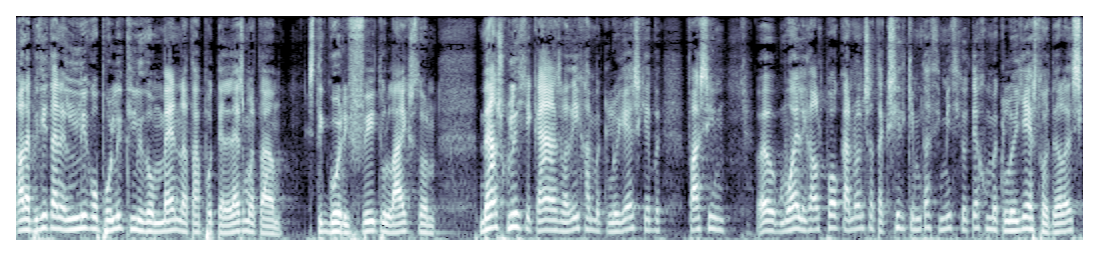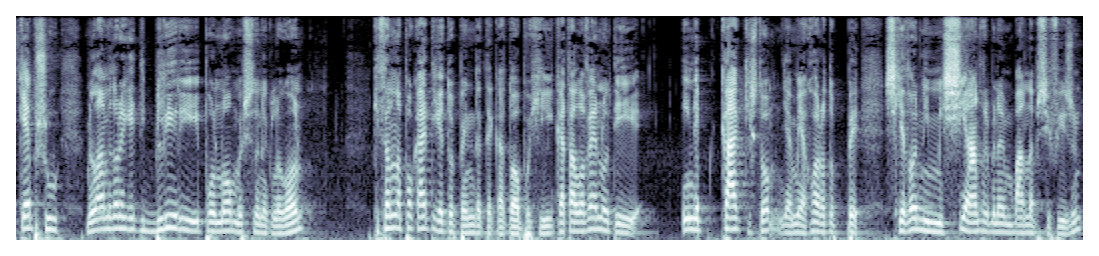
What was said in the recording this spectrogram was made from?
Αλλά επειδή ήταν λίγο πολύ κλειδωμένα τα αποτελέσματα στην κορυφή τουλάχιστον, δεν ασχολήθηκε κανένας. Δηλαδή είχαμε εκλογές και φάση ε, μου έλεγε άλλος πω κανόνισα ταξίδι και μετά θυμήθηκε ότι έχουμε εκλογές τότε. Δηλαδή σκέψου, μιλάμε τώρα για την πλήρη υπονόμευση των εκλογών. Και θέλω να πω κάτι για το 50% αποχή. Καταλαβαίνω ότι είναι κάκιστο για μια χώρα το σχεδόν οι μισοί άνθρωποι να μην πάνε να ψηφίζουν.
